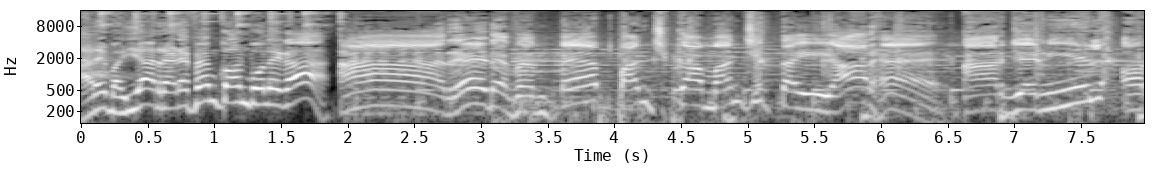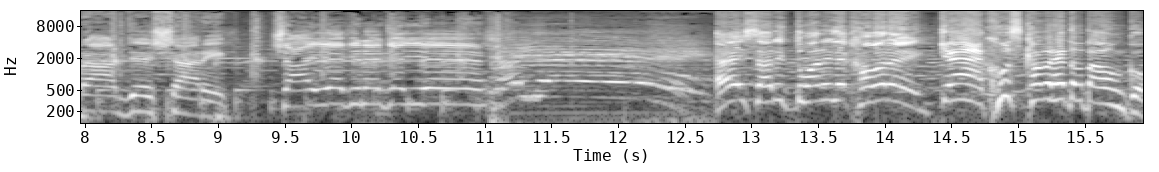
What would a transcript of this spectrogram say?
अरे भैया रेड एफएम कौन बोलेगा? आ, रेड एफएम पे पंच का मंच तैयार है। आरजे नील और आरजे शारिक। चाहिए जिन्हें चाहिए। ऐ सारी तुम्हारे लिए खबर है। क्या खुश खबर है तो बताओ उनको।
